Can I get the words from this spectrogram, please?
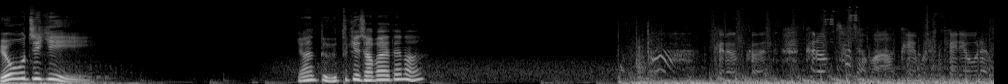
묘지기 얘한테 어떻게 잡아야 되나? 그렇군. 그럼 찾아와. 괴물을 데려오라고.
